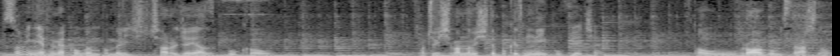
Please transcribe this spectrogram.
W sumie nie wiem, jak mogłem pomylić czarodzieja z buką. Oczywiście mam na myśli tę bukę z muminków, wiecie. Tą wrogą i straszną.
